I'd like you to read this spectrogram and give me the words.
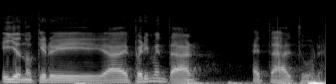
Y yo no quiero ir a experimentar a estas alturas.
